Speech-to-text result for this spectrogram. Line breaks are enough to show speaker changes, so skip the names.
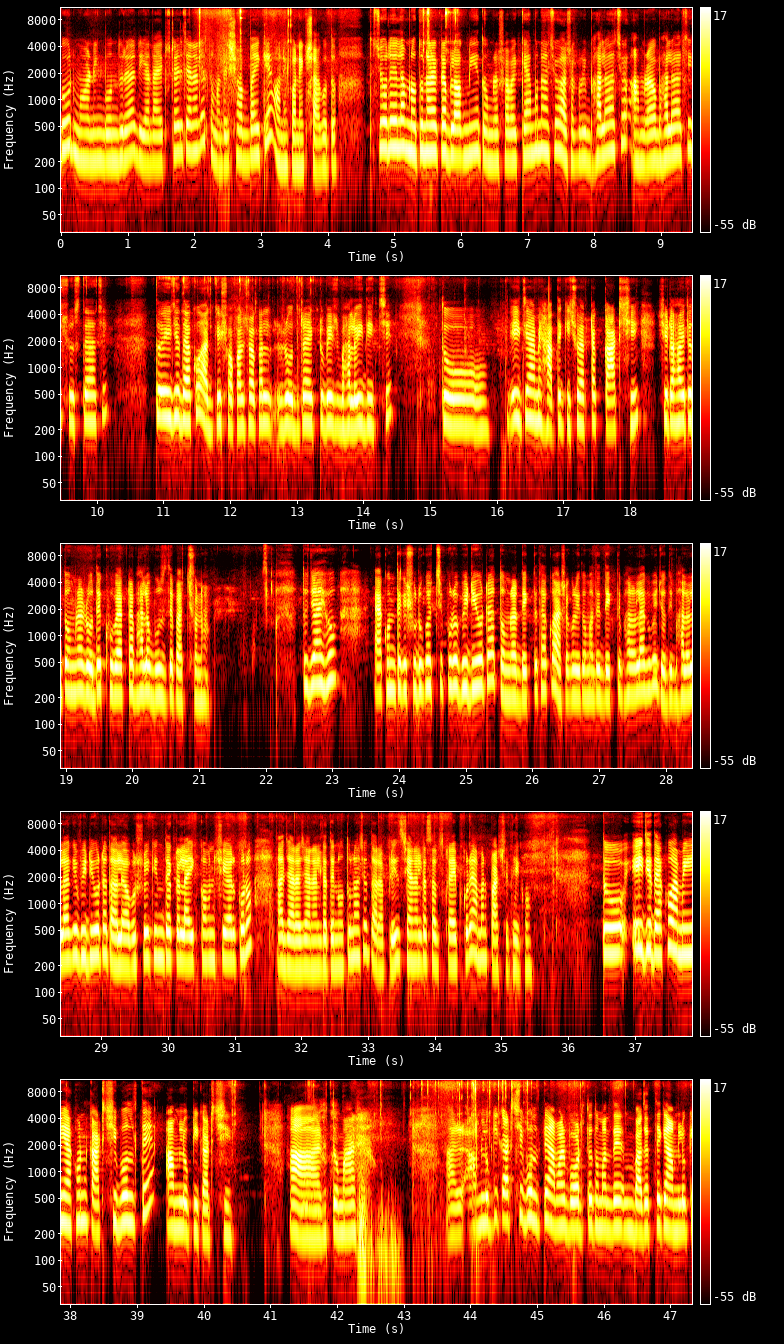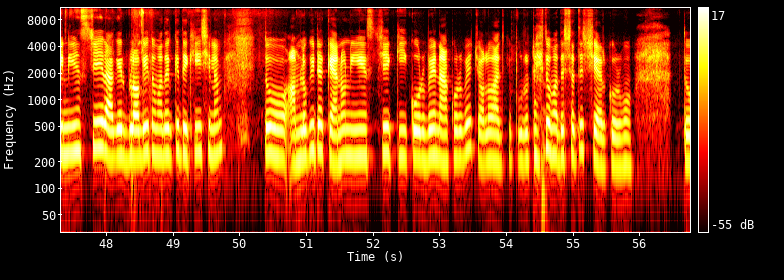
Good morning বন্ধুরা, Riya lifestyle চ্যানেলে তোমাদের সবাইকে অনেক অনেক স্বাগত। তো চলে এলাম নতুন আর একটা ব্লগ নিয়ে, তোমরা সবাই কেমন আছো? আশা করি ভালো আছো, আমরাও ভালো আছি, সুস্থ আছি। তো এই যে দেখো, আজকে সকাল সকাল রোদটা একটু বেশ ভালোই দিচ্ছে। তো এই যে আমি হাতে কিছু একটা কাটছি, সেটা হয়তো তোমরা রোদে খুব একটা ভালো বুঝতে পারছ না। তো যাই হোক এখন থেকে শুরু করছি পুরো ভিডিওটা। তোমরা দেখতে থাকো, আশা করি তোমাদের দেখতে ভালো লাগবে। যদি ভালো লাগে ভিডিওটা, তাহলে অবশ্যই কিন্তু একটা লাইক, কমেন্ট, শেয়ার করো। আর যারা চ্যানেলটাতে নতুন আছে, তারা প্লিজ চ্যানেলটা সাবস্ক্রাইব করে আমার পাশে থেকো। তো এই যে দেখো, আমি এখন কাটছি বলতে আমলকি কাটছি। আর তোমার, আর আমলকি কাটছি বলতে আমার বর তো তোমাদের বাজার থেকে আমলকি নিয়ে এসছে। এর আগের ব্লগে তোমাদেরকে দেখিয়েছিলাম। তো আমলকিটা কেন নিয়ে এসছে, কি করবে, না করবে, চলো আজকে পুরোটাই তোমাদের সাথে শেয়ার করব। তো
